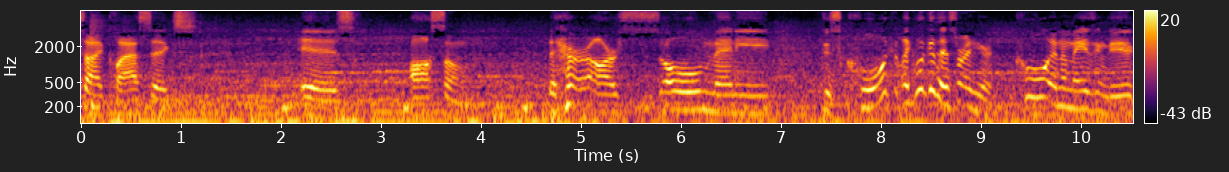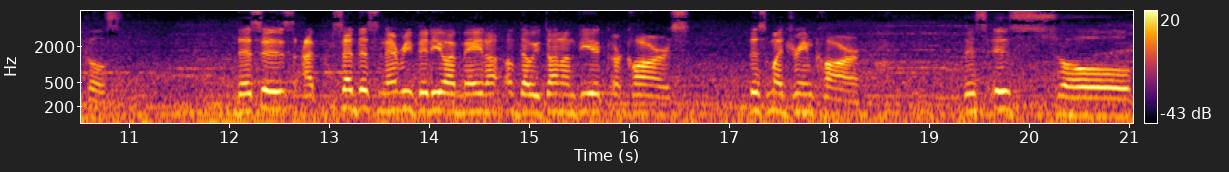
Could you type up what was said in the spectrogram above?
Streetside Classics is awesome. There are so many just cool, look, like look at this right here. Cool and amazing vehicles. This is, I've said this in every video I've made uh, of, that we've done on vehicle or cars. This is my dream car. This is so,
